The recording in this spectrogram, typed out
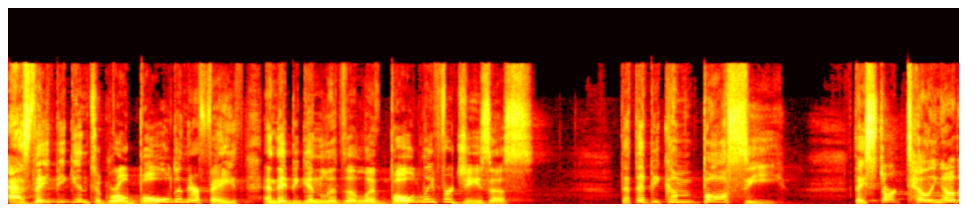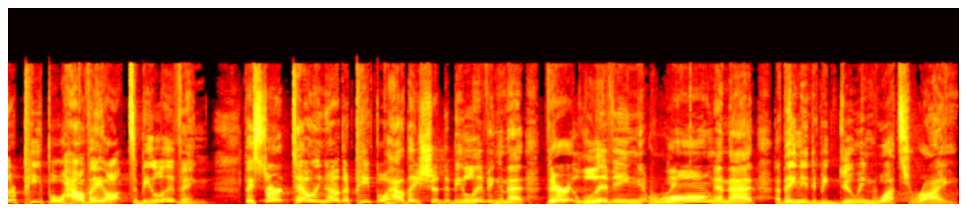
as they begin to grow bold in their faith and they begin to live boldly for Jesus that they become bossy. They start telling other people how they ought to be living. They start telling other people how they should be living and that they're living wrong and that they need to be doing what's right.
